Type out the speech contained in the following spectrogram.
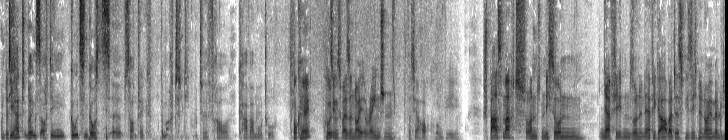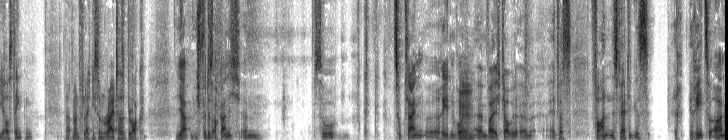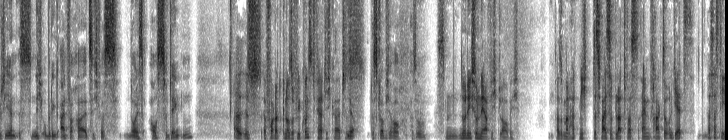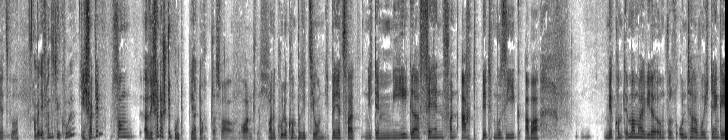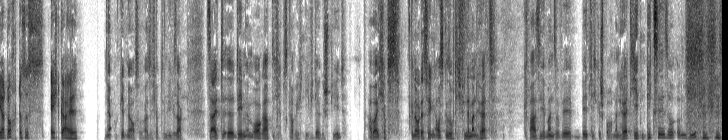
Und die hat übrigens auch den Ghouls and Ghosts äh, Soundtrack gemacht, die gute Frau Kawamoto. Okay, Beziehungsweise neu arrangen, was ja auch irgendwie Spaß macht und nicht so ein nervig, so eine nervige Arbeit ist, wie sich eine neue Melodie ausdenken. Da hat man vielleicht nicht so einen Writers Block. Ja, ich würde es auch gar nicht ähm, so zu klein äh, reden wollen, Mhm. ähm, weil ich glaube, äh, etwas vorhandenes, fertiges re zu arrangieren ist nicht unbedingt einfacher, als sich was Neues auszudenken. Also es erfordert genauso viel Kunstfertigkeit. Es Ja, das glaube ich auch. Also ist nur nicht so nervig, glaube ich. Also man hat nicht das weiße Blatt, was einen fragt, so und jetzt? Was hast du jetzt vor? Aber ihr fandet den cool? Ich fand den Song, also ich fand das Stück gut. Ja, doch. Das war ordentlich. War eine coole Komposition. Ich bin jetzt zwar nicht der Mega-Fan von 8-Bit-Musik, aber mir kommt immer mal wieder irgendwas unter, wo ich denke, ja doch, das ist echt geil. Ja, geht mir auch so. Also ich habe den, wie gesagt, seitdem äh, dem im Ohr gehabt. Ich habe es, glaube ich, nie wieder gespielt. Aber ich habe es genau deswegen ausgesucht. Ich finde, man hört quasi, wenn man so will, bildlich gesprochen, man hört jeden Pixel so irgendwie.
